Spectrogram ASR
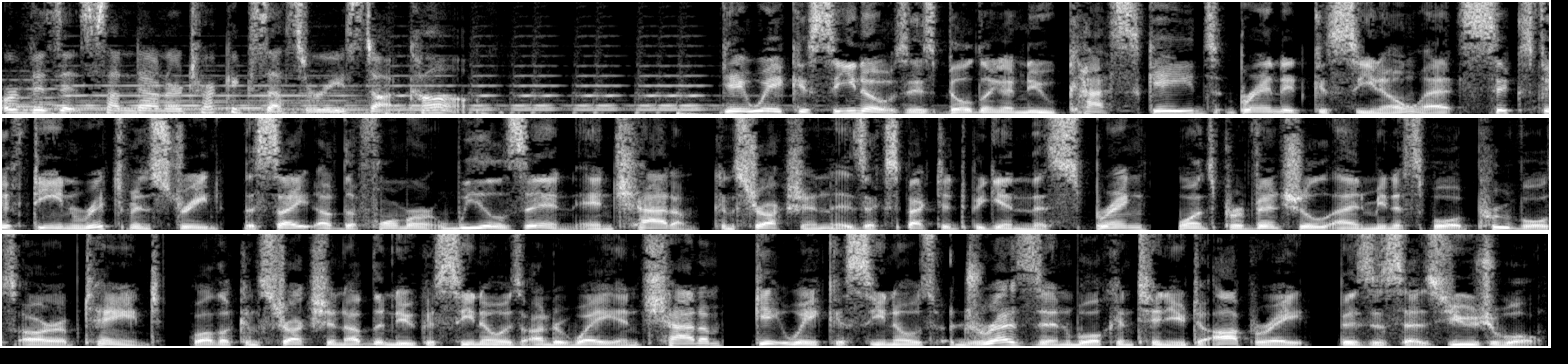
or visit sundownertruckaccessories.com. Gateway Casinos is building a new Cascades branded casino at 615 Richmond Street, the site of the former Wheels Inn in Chatham. Construction is expected to begin this spring once provincial and municipal approvals are obtained. While the construction of the new casino is underway in Chatham, Gateway Casinos Dresden will continue to operate business as usual.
